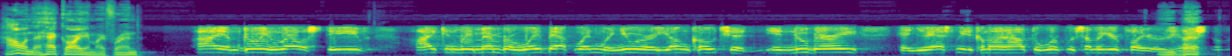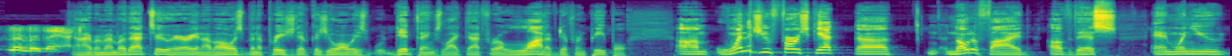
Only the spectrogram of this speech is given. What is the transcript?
how in the heck are you, my friend? I am doing well, Steve. I can remember way back when, when you were a young coach at, in Newberry, and you asked me to come on out to work with some of your players, You and I bet. still remember that. I remember that too, Harry, and I've always been appreciative because you always did things like that for a lot of different people. Um, when did you first get uh, notified of this? And when you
